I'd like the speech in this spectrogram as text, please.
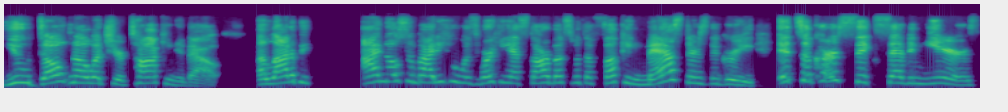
you don't know what you're talking about a lot of people I know somebody who was working at Starbucks with a fucking master's degree. It took her six, seven years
